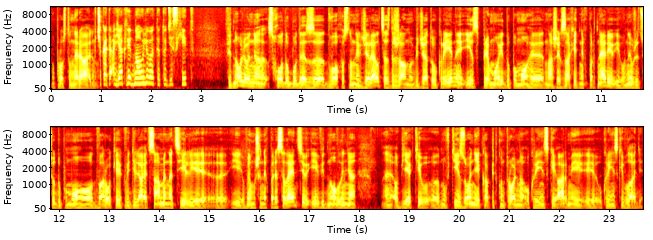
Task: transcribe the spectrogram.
ну просто нереально. Чекайте, а як відновлювати тоді схід? Відновлювання сходу буде з двох основних джерел: це з державного бюджету України і з прямої допомоги наших західних партнерів. І вони вже цю допомогу два роки як виділяють саме на цілі е, і вимушених переселенців, і відновлення об'єктів е, ну, в тій зоні, яка підконтрольна українській армії і українській владі.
